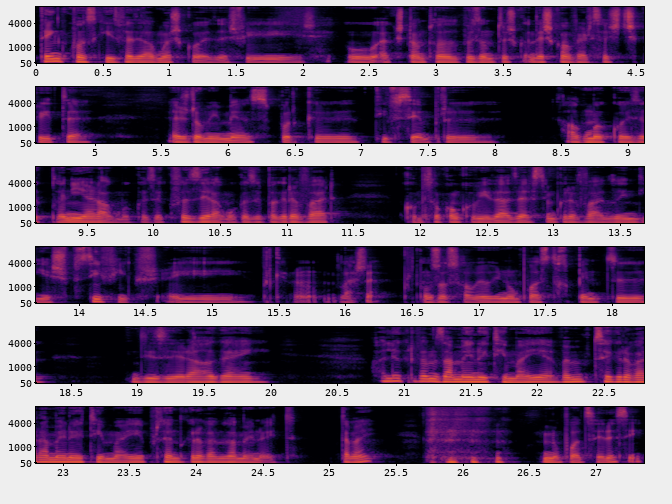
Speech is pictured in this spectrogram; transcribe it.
tenho conseguido fazer algumas coisas. Fiz a questão toda, por exemplo, das conversas de escrita ajudou-me imenso porque tive sempre alguma coisa que planear, alguma coisa que fazer, alguma coisa para gravar. Como são com convidados, era sempre gravado em dias específicos. E porque não, lá está, porque não sou só eu e não posso de repente dizer a alguém: Olha, gravamos à meia-noite e meia, vai-me gravar à meia-noite e meia, portanto gravamos à meia-noite. Está bem? não pode ser assim.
